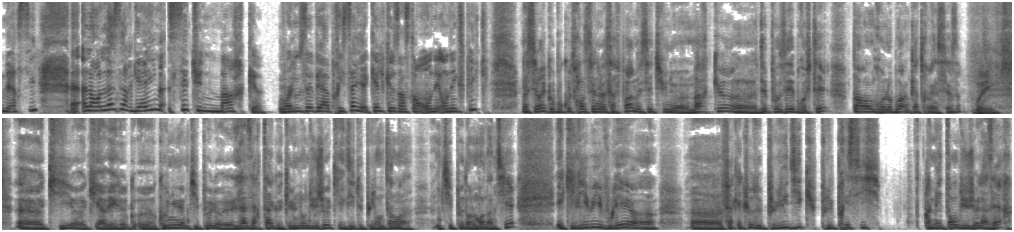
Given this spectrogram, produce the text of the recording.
merci. Euh, Alors, Laser Game, c'est une marque. Vous Ouais. nous avez appris ça il y a quelques instants. On, est, on explique Ben, c'est vrai que beaucoup de Français ne le savent pas, mais c'est une marque euh, déposée et brevetée par un Grenoblois en 96. Oui. euh, qui, euh, qui avait euh, connu un petit peu le laser tag, qui est le nom du jeu qui existe depuis longtemps euh, un petit peu dans le monde entier, et qui lui voulait euh, euh, faire quelque chose de plus ludique, plus précis en mettant du jeu laser.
